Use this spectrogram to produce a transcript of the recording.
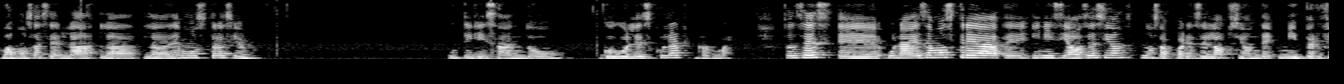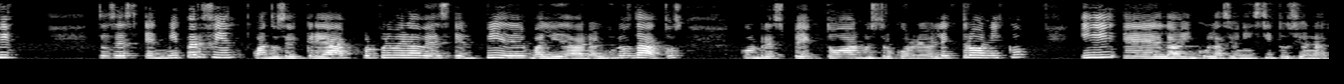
vamos a hacer la, la demostración utilizando Google Scholar normal. Entonces, eh, una vez hemos eh, iniciado sesión, nos aparece la opción de mi perfil. Entonces, en mi perfil, cuando se crea por primera vez, él pide validar algunos datos con respecto a nuestro correo electrónico y eh, la vinculación institucional.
